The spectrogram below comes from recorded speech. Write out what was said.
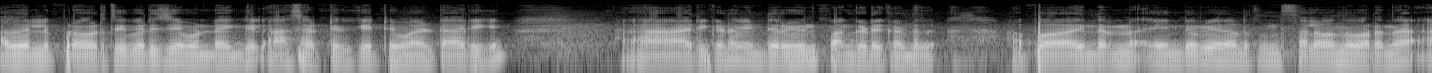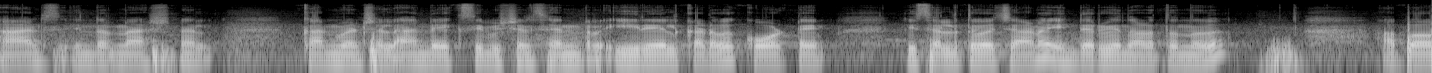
അതുപോലെ പ്രവൃത്തി പരിചയമുണ്ടെങ്കിൽ ആ സർട്ടിഫിക്കറ്റുമായിട്ടായിരിക്കും ആയിരിക്കണം ഇന്റർവ്യൂവിൽ പങ്കെടുക്കേണ്ടത്. അപ്പോൾ ഇന്റർ ഇന്റർവ്യൂ നടത്തുന്ന സ്ഥലമെന്ന് പറഞ്ഞാൽ Ann's international convention and exhibition centre Erayilkadavu Kottayam. ഈ സ്ഥലത്ത് വെച്ചാണ് ഇന്റർവ്യൂ നടത്തുന്നത്. അപ്പോൾ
